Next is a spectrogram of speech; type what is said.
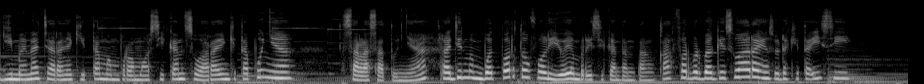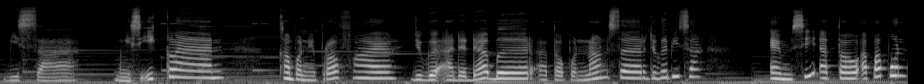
gimana caranya kita mempromosikan suara yang kita punya. Salah satunya, rajin membuat portofolio yang berisikan tentang cover berbagai suara yang sudah kita isi. Bisa mengisi iklan, company profile, juga ada dubber ataupun announcer juga bisa. MC atau apa pun.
